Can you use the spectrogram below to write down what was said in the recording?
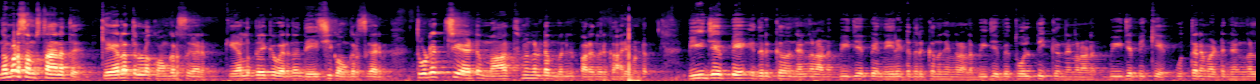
നമ്മുടെ സംസ്ഥാനത്ത് കേരളത്തിലുള്ള കോൺഗ്രസ്സുകാരും കേരളത്തിലേക്ക് വരുന്ന ദേശീയ കോൺഗ്രസ്സുകാരും തുടർച്ചയായിട്ട് മാധ്യമങ്ങളുടെ മുന്നിൽ പറയുന്ന ഒരു കാര്യമുണ്ട്. ബി ജെ പിയെ എതിർക്കുന്ന ഞങ്ങളാണ് ബി ജെ പിയെ നേരിട്ട് എതിർക്കുന്ന ഞങ്ങളാണ് ബി ജെ പിയെ തോൽപ്പിക്കുന്ന ഞങ്ങളാണ് ബി ജെ പിക്ക് ഉത്തരമായിട്ട് ഞങ്ങൾ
